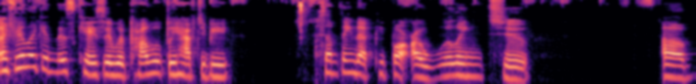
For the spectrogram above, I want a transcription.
I feel like in this case, it would probably have to be something that people are willing to um,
